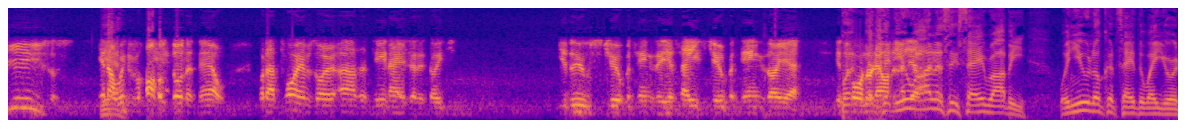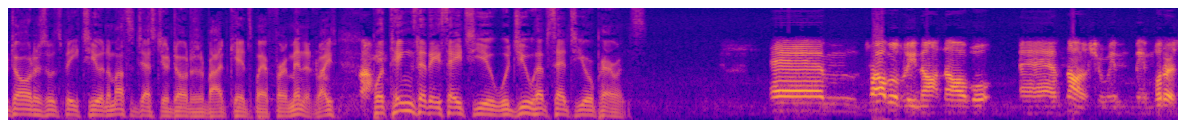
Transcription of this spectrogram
Jesus, you know, Yeah. we've all done it now. But at times, as a teenager, it's like you do stupid things, or you say stupid things, or you you But, but around. can you honestly say, Robbie, when you look at, say, the way your daughters would speak to you, and I'm not suggesting your daughters are bad kids by for a minute, right? No. But things that they say to you, would you have said to your parents? Um, probably not. No, but um, no. Sure, my, my mother's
